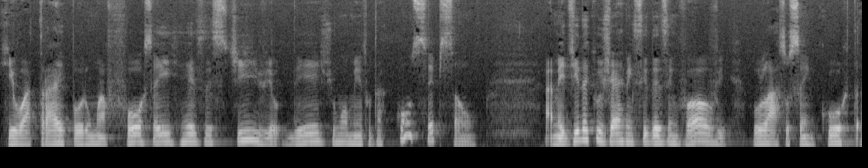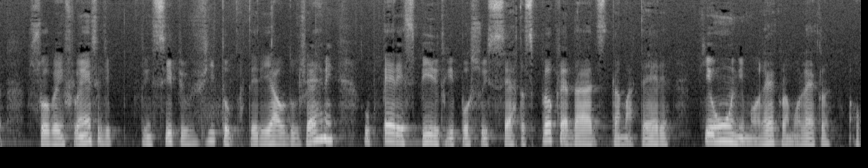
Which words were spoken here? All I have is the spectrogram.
que o atrai por uma força irresistível desde o momento da concepção. À medida que o germe se desenvolve, o laço se encurta. Sob a influência de princípio vito-material do germe, o perespírito, que possui certas propriedades da matéria, que une molécula a molécula ao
